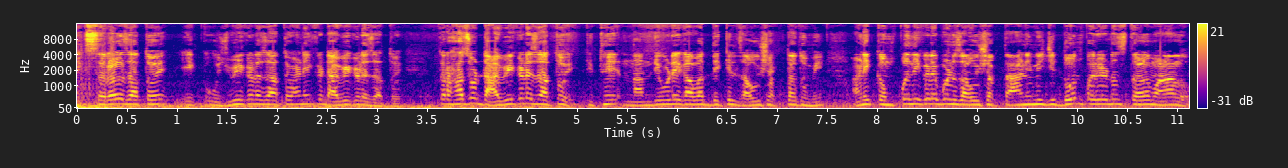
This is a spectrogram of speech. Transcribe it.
एक सरळ जातोय एक उजवीकडे जातोय आणि एक डावीकडे जातोय. तर हा जो डावीकडे जातोय तिथे नांदिवडे गावात देखील जाऊ शकता तुम्ही आणि कंपनीकडे पण जाऊ शकता. आणि मी जी दोन पर्यटन स्थळ म्हणालो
